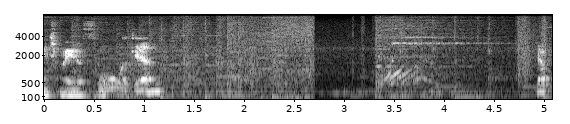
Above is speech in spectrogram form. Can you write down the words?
mage made a fool again. Yep.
